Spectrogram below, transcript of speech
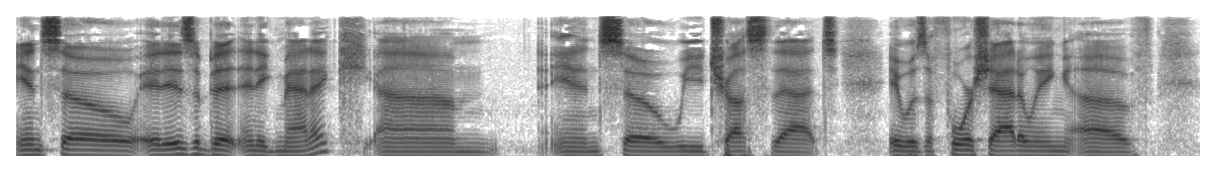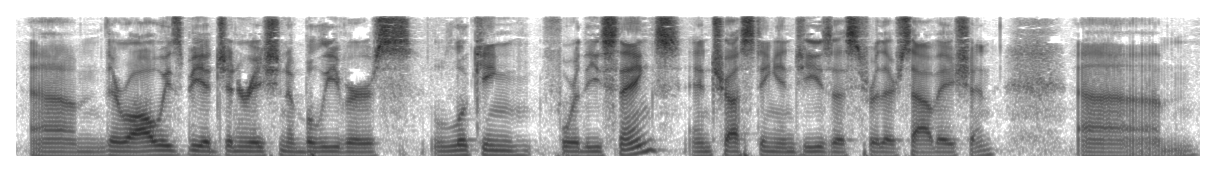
And so it is a bit enigmatic. Um, and so we trust that it was a foreshadowing of um, there will always be a generation of believers looking for these things and trusting in Jesus for their salvation. Um,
